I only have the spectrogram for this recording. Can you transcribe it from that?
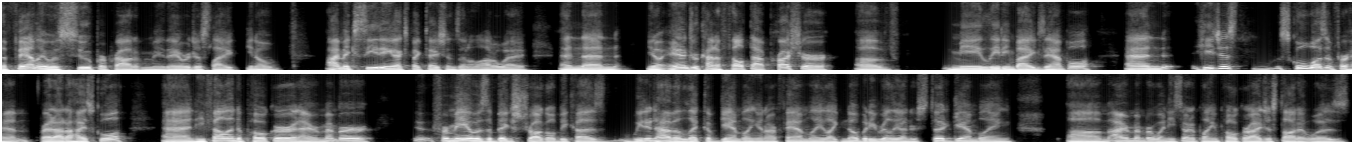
the family was super proud of me. They were just like, you know, I'm exceeding expectations in a lot of way. And then, you know, Andrew kind of felt that pressure of me leading by example. And he just, school wasn't for him right out of high school. And he fell into poker. And I remember uh, for me, it was a big struggle because we didn't have a lick of gambling in our family. Like nobody really understood gambling. Um, I remember when he started playing poker, I just thought it was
